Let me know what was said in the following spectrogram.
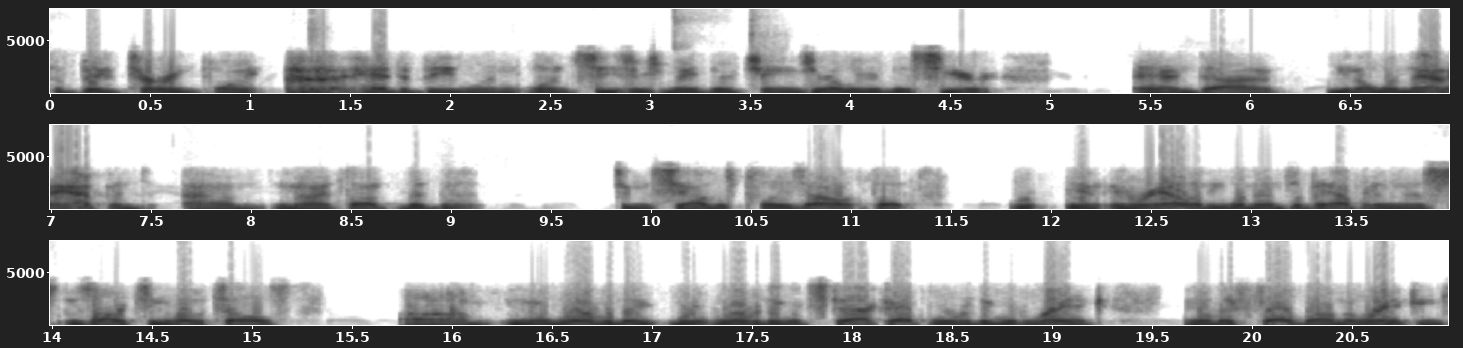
the big turning point had to be when when Caesars made their change earlier this year, and uh, you know, when that happened, um, you know, I thought that this to see how this plays out. But in, in reality, what ends up happening is, is our two hotels, um, you know, wherever they wherever they would stack up, wherever they would rank, you know, they fell down the rankings,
